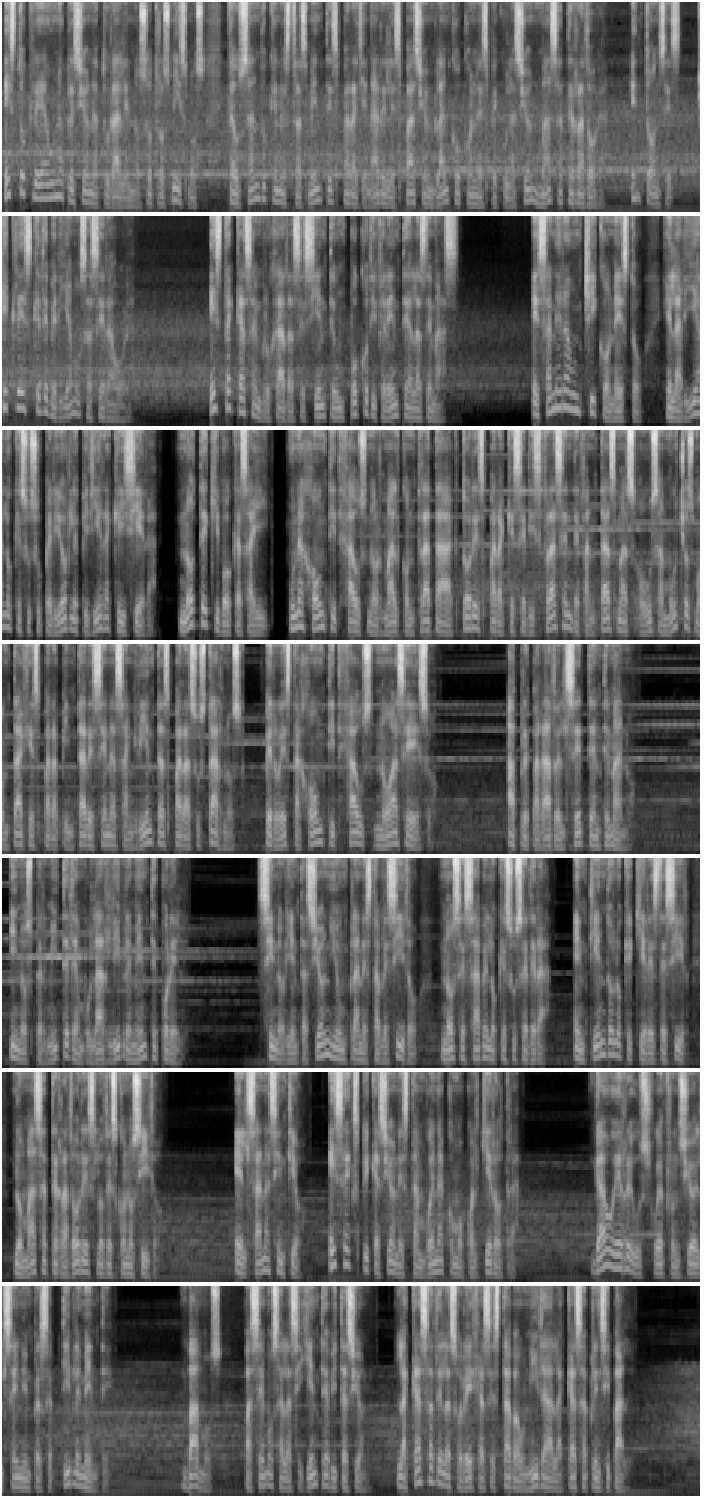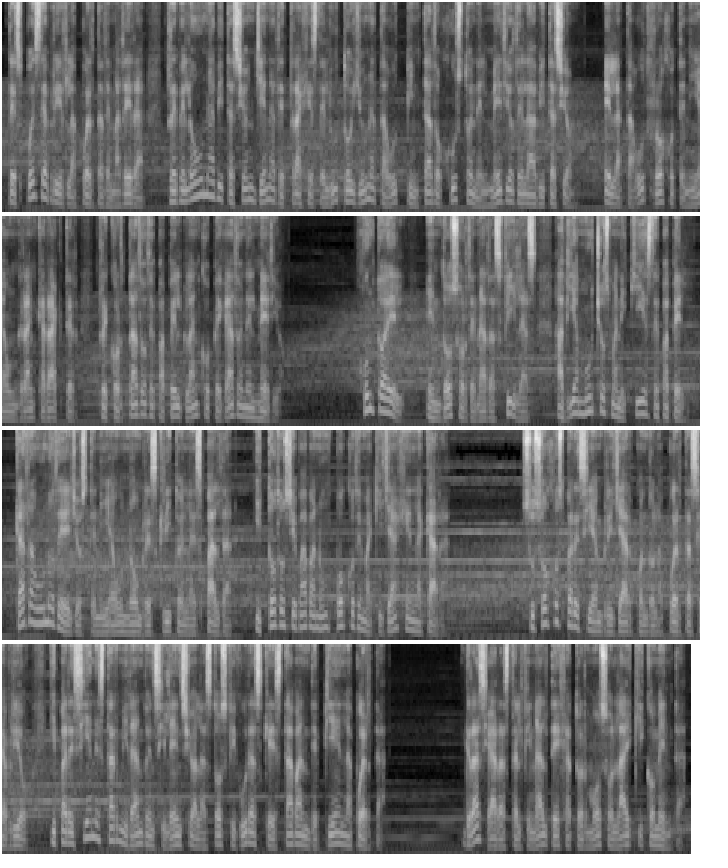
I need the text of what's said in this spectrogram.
Esto crea una presión natural en nosotros mismos, causando que nuestras mentes para llenar el espacio en blanco con la especulación más aterradora. Entonces, ¿qué crees que deberíamos hacer ahora? Esta casa embrujada se siente un poco diferente a las demás. Esan era un chico honesto, él haría lo que su superior le pidiera que hiciera. No te equivocas ahí, una haunted house normal contrata a actores para que se disfracen de fantasmas o usa muchos montajes para pintar escenas sangrientas para asustarnos, pero esta haunted house no hace eso. Ha preparado el set de antemano. Y nos permite deambular libremente por él. Sin orientación y un plan establecido, no se sabe lo que sucederá. Entiendo lo que quieres decir, lo más aterrador es lo desconocido. El sana sintió. Esa explicación es tan buena como cualquier otra. Gao R. Usue frunció el ceño imperceptiblemente. Vamos, pasemos a la siguiente habitación. La casa de las orejas estaba unida a la casa principal. Después de abrir la puerta de madera, reveló una habitación llena de trajes de luto y un ataúd pintado justo en el medio de la habitación. El ataúd rojo tenía un gran carácter, recortado de papel blanco pegado en el medio. Junto a él, en dos ordenadas filas, había muchos maniquíes de papel. Cada uno de ellos tenía un nombre escrito en la espalda, y todos llevaban un poco de maquillaje en la cara. Sus ojos parecían brillar cuando la puerta se abrió y parecían estar mirando en silencio a las dos figuras que estaban de pie en la puerta. Gracias hasta el final deja tu hermoso like y comenta.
